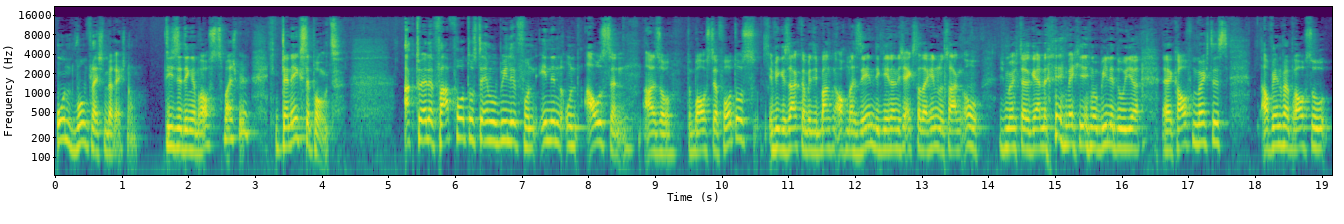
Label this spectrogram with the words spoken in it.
und Wohnflächenberechnung. Diese Dinge brauchst du zum Beispiel. Der nächste Punkt. Aktuelle Farbfotos der Immobilie von innen und außen. Also du brauchst ja Fotos. Wie gesagt, damit die Banken auch mal sehen, die gehen ja nicht extra dahin und sagen, oh, ich möchte gerne, welche Immobilie du hier äh, kaufen möchtest. Auf jeden Fall brauchst du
